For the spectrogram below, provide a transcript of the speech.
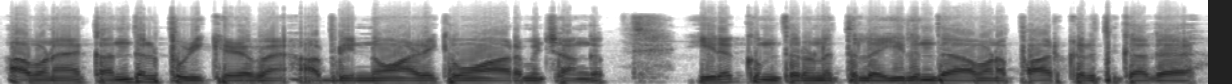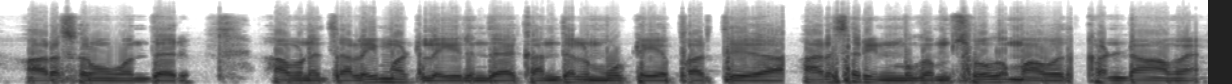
அவனை கந்தல் புழி கிழவன் அப்படின்னும் அழைக்கவும் ஆரம்பிச்சாங்க. இறக்கும் தருணத்துல இருந்த அவனை பார்க்கறதுக்காக அரசரும் வந்தார். அவனை தலைமாட்டில் இருந்த கந்தல் மூட்டையை பார்த்து அரசரின் முகம் சோகமாவது கண்டான் அவன்.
